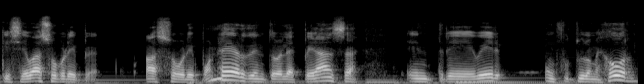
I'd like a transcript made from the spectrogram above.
que se va a, a sobreponer dentro de la esperanza entre ver un futuro mejor.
